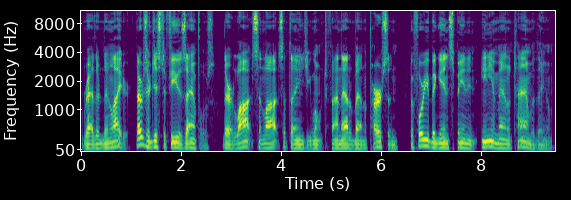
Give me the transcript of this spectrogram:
rather than later. Those are just a few examples. There are lots and lots of things you want to find out about a person before you begin spending any amount of time with them.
